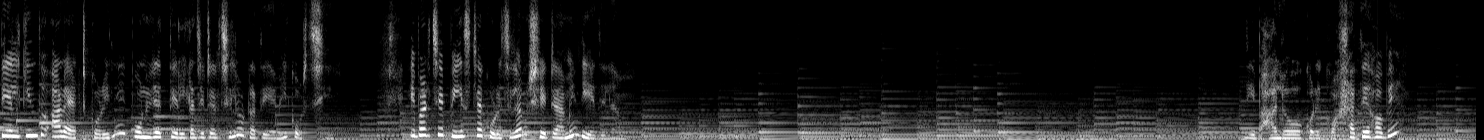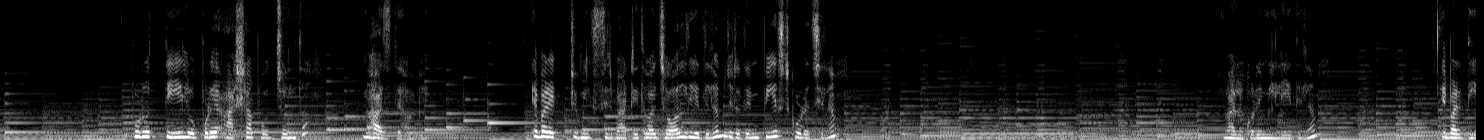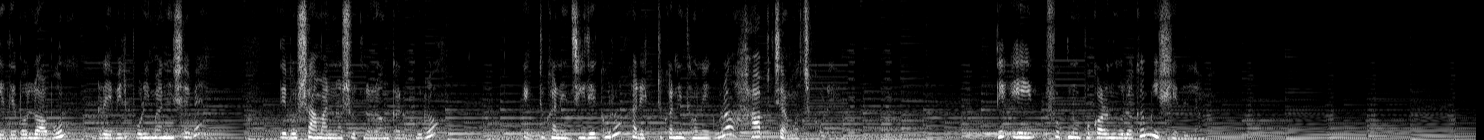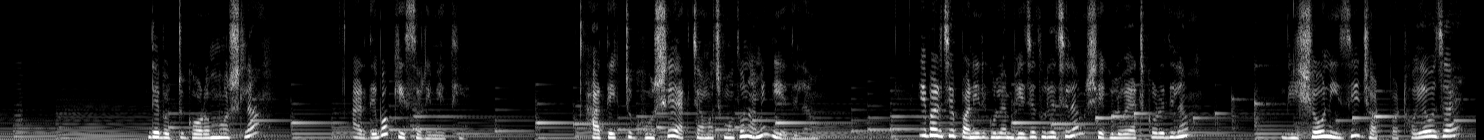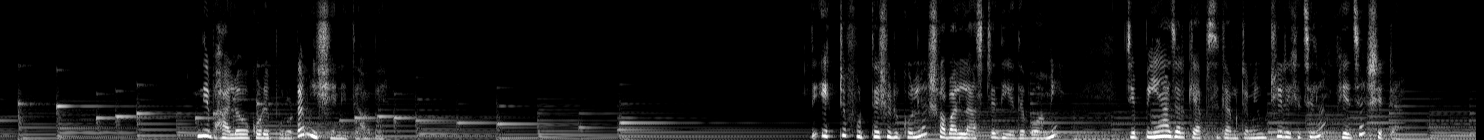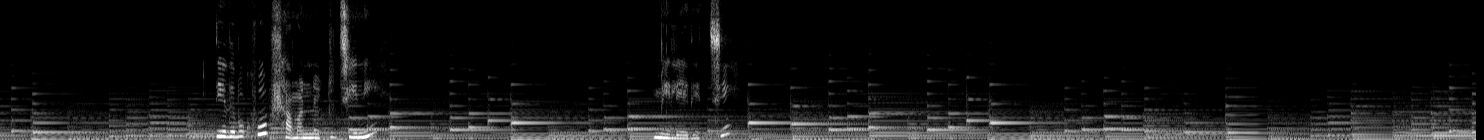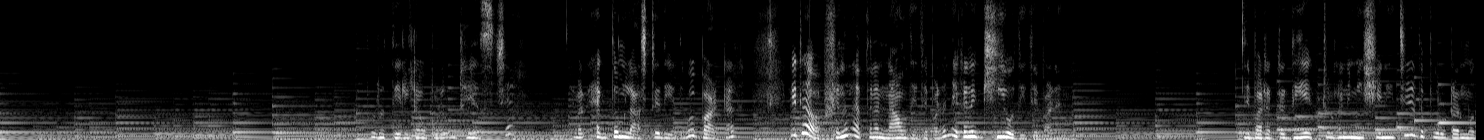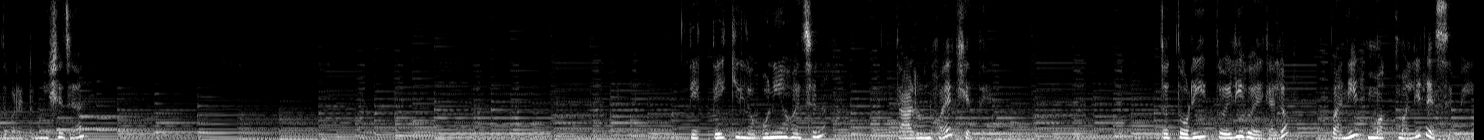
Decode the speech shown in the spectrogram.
তেল কিন্তু আর অ্যাড করিনি, পনিরের তেলটা যেটা ছিল ওটাতেই আমি করছি। এবার যে পেস্টটা করেছিলাম সেটা আমি দিয়ে দিলাম। দিয়ে ভালো করে কষাতে হবে। পুরো তেল ওপরে আসা পর্যন্ত ভাজতে হবে। এবার একটু মিক্সির বাটি ধোয়া জল দিয়ে দিলাম, যেটাতে আমি পেস্ট করেছিলাম। ভালো করে মিলিয়ে দিলাম। এবার দিয়ে দেব লবণ, গ্রেভির পরিমাণ হিসেবে। দেব সামান্য শুকনো লঙ্কার গুঁড়ো, একটুখানি জিরে গুঁড়ো আর একটুখানি ধনে গুঁড়ো, হাফ চামচ করে। দিয়ে এই শুকনো উপকরণগুলোকে মিশিয়ে দিলাম। দেব একটু গরম মশলা আর দেব কেসরি মেথি। হাতে একটু ঘষে এক চামচ মতন আমি দিয়ে দিলাম। এবার যে পানিরগুলো ভেজে তুলেছিলাম, সেগুলো অ্যাড করে দিলাম। ভীষণ ইজি ঝটপট হয়েও যায়। দিয়ে ভালো করে পুরোটা মিশিয়ে নিতে হবে। একটু ফুটতে শুরু করলে সবার লাস্টে দিয়ে দেবো আমি। যে পেঁয়াজ আর ক্যাপসিকামটা আমি উঠিয়ে রেখেছিলাম, ভেজে সেটা। দিয়ে দেবো খুব সামান্য একটু চিনি। মিলিয়ে দিচ্ছি। পুরো তেলটা উপরে উঠে এসছে। এবার একদম লাস্টে দিয়ে দেবো বাটার এটা অপশনাল আপনারা নাও দিতে পারেন, এখানে ঘিও দিতে পারেন। যে বাটারটা দিয়ে একটুখানি মিশিয়ে নিচ্ছি, যাতে পুরোটার মধ্যে বাটারটা মিশে যায়। দেখতেই কি লোভনীয় হয়েছে না? দারুণ হয় খেতে। তো তরি, তৈরি হয়ে গেল পনির মকমালি রেসিপি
